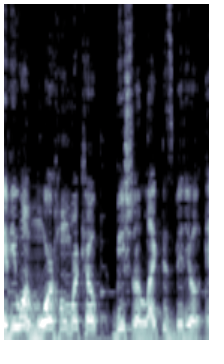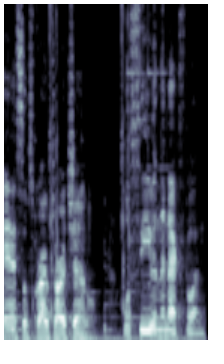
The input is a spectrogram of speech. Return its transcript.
If you want more homework help, be sure to like this video and subscribe to our channel. We'll see you in the next one.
